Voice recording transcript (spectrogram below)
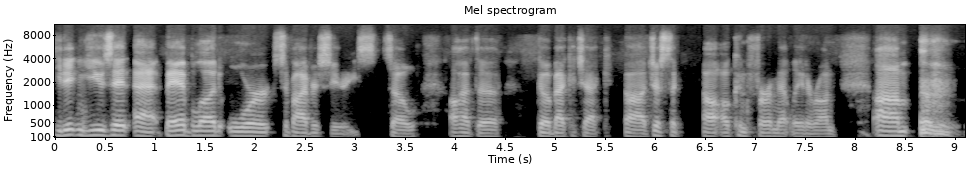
he didn't use it at Badd Blood or Survivor Series. So I'll have to go back and check. Uh, just to, uh, I'll confirm that later on. Um,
